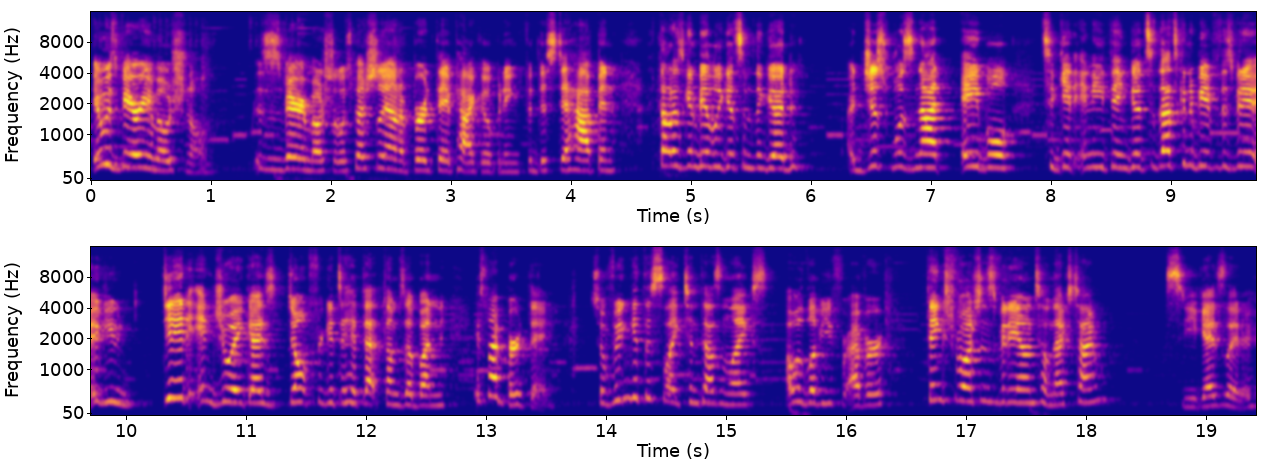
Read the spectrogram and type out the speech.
It was very emotional. This is very emotional, especially on a birthday pack opening for this to happen. I thought I was to be able to get something good. I just was not able to get anything good. So that's going to be it for this video. If you did enjoy it, guys, don't forget to hit that thumbs up button. It's my birthday. So if we can get this like 10,000 likes, I would love you forever. Thanks for watching this video. Until next time, see you guys later.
